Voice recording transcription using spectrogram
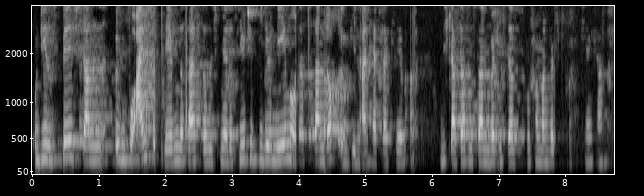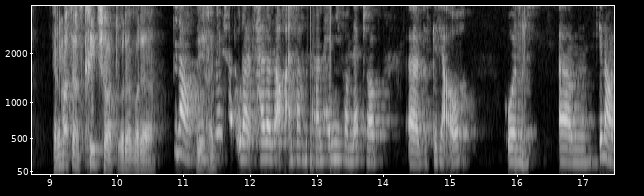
und dieses Bild dann irgendwo einzukleben. Das heißt, dass ich mir das YouTube-Video nehme und das dann doch irgendwie in einen Hefter klebe. Und ich glaube, das ist dann wirklich das, wovon man wirklich profitieren kann. Ja, du machst dann einen Screenshot oder oder. Genau, einen Screenshot oder teilweise auch einfach mit meinem Handy vom Laptop. Äh, das geht ja auch. Und mhm. ähm, genau,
